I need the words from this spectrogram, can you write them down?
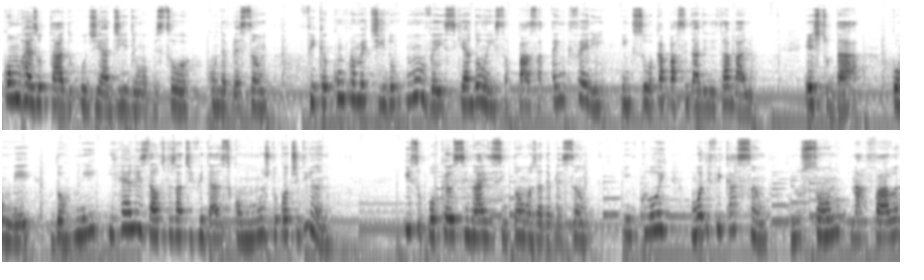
Como resultado, o dia a dia de uma pessoa com depressão fica comprometido uma vez que a doença passa a inferir em sua capacidade de trabalho, estudar, comer, dormir e realizar outras atividades comuns do cotidiano. Isso porque os sinais e sintomas da depressão incluem modificação no sono, na fala,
